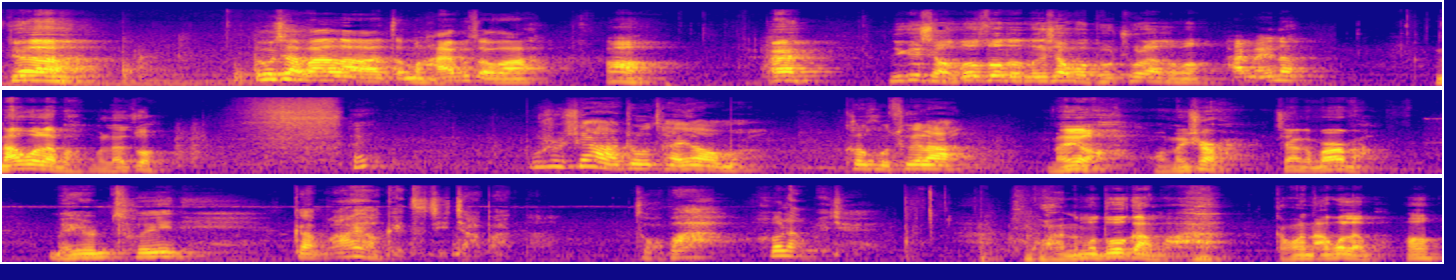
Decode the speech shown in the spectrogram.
俊，都下班了，怎么还不走啊？啊，哎，你给小罗做的那个效果图出来了吗？还没呢。拿过来吧，我来做。哎不是下周才要吗？客户催了？没有，我没事儿，加个班吧。没人催你，干嘛要给自己加班呢？走吧，喝两杯去。管那么多干嘛？赶快拿过来吧，啊！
